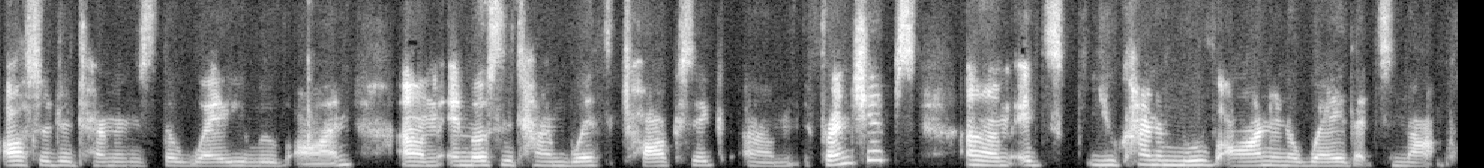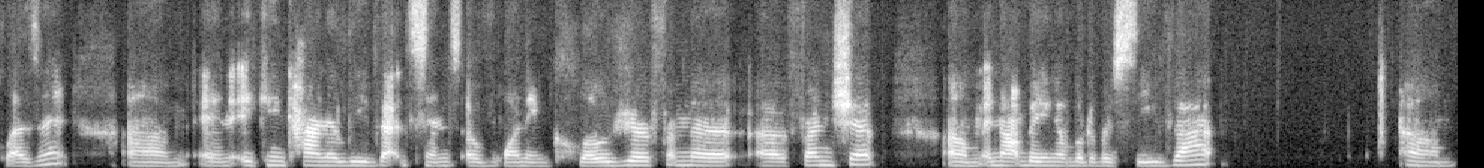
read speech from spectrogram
also determines the way you move on. Um, and most of the time with toxic um, friendships, um, it's you kind of move on in a way that's not pleasant. Um, and it can kind of leave that sense of wanting closure from the uh, friendship um, and not being able to receive that um,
